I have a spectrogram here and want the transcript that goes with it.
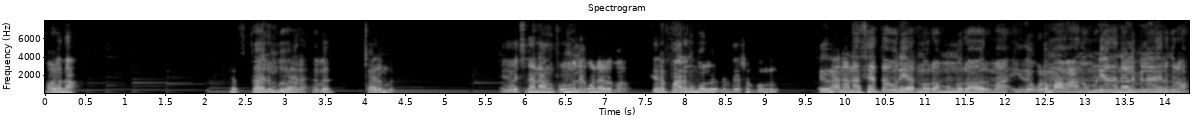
அவ்வளவுதான். கரும்பு வேற. கரும்பு. இதை வச்சுதான் நாங்க பொங்கலே கொண்டாட போறோம். சிறப்பா இருக்கும் போல இருக்கு இந்த வருஷம் பொங்கல். இதெல்லாம் என்னன்னா சேர்த்தா ஒரு இரநூறுவா முந்நூறுவா வருமா? இதை கூடமா வாங்க முடியாத நிலைமையில இருக்கிறோம்.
